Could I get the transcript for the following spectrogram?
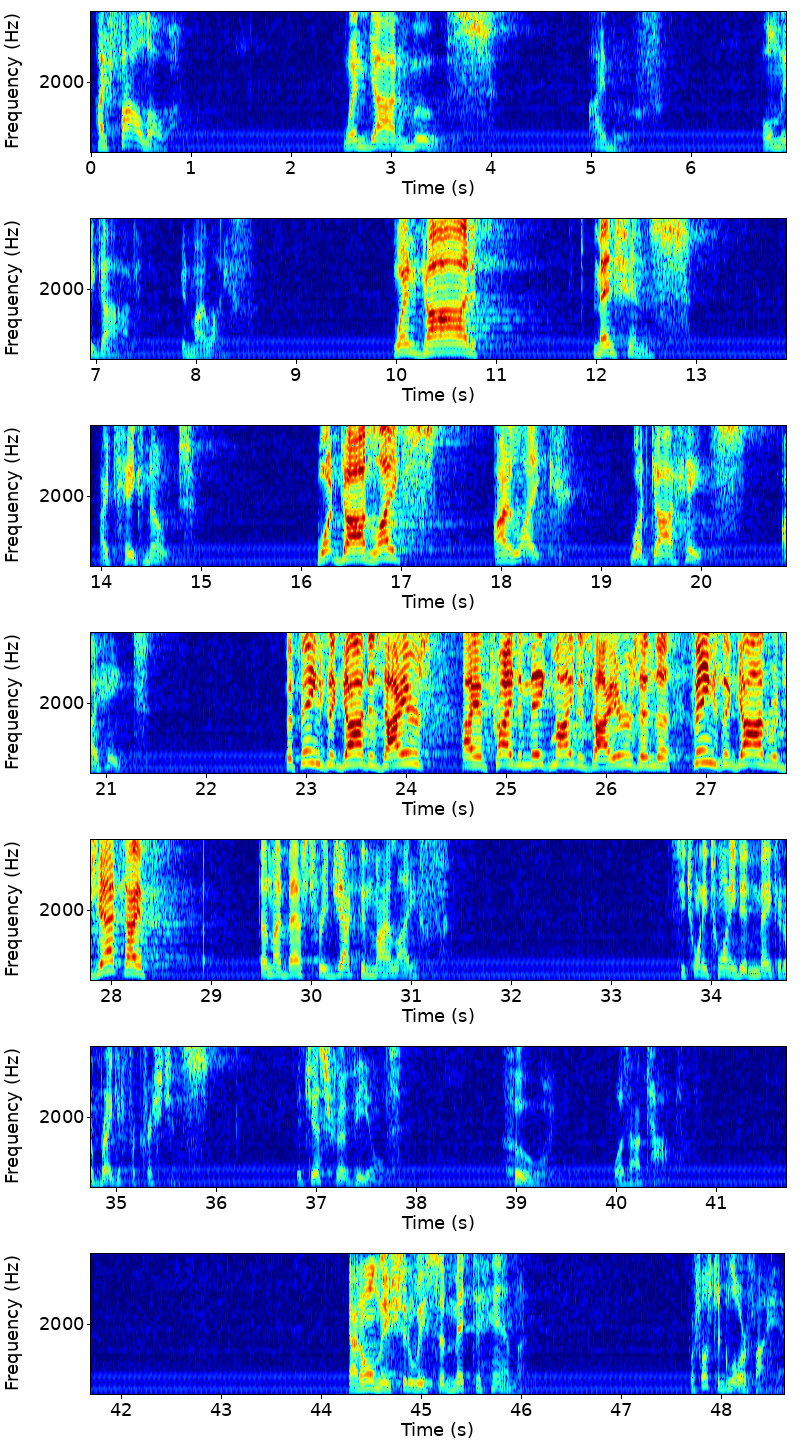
I follow. When God moves, I move. Only God in my life. When God mentions, I take note. What God likes, I like. What God hates, I hate. The things that God desires, I have tried to make my desires, and the things that God rejects, I've done my best to reject in my life. See, 2020 didn't make it or break it for Christians, it just revealed who was on top. Not only should we submit to Him, we're supposed to glorify Him.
